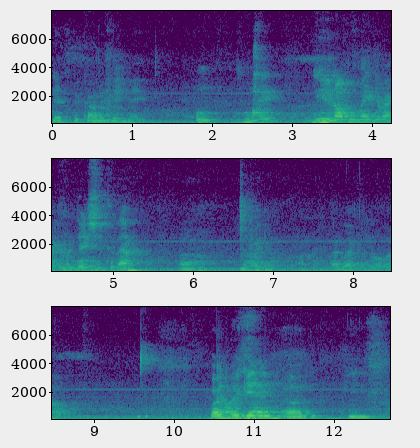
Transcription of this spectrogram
that's the comment they made. Who, who made, do you know who made the recommendation to them? Uh, no, I don't. I'd like to know that. But again, uh, the, uh,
